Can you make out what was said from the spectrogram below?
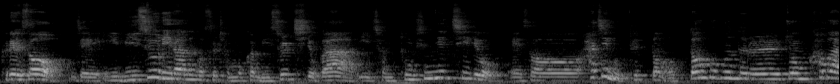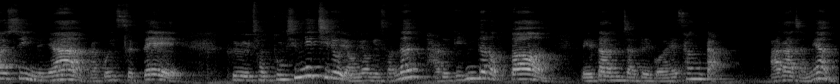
그래서 이제 이 미술이라는 것을 접목한 미술 치료가 이 전통 심리 치료에서 하지 못했던 어떤 부분들을 좀 커버할 수 있느냐라고 했을 때 그 전통 심리 치료 영역에서는 다루기 힘들었던 내담자들과의 상담 말하자면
